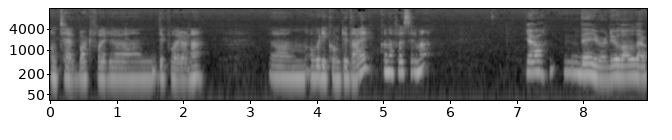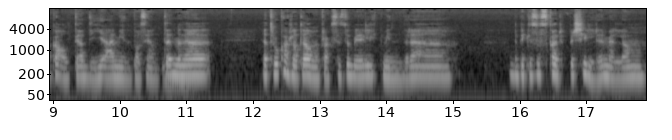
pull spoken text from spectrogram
håndterbart for uh, de pårørende. Um, og hvor de kommer til deg, kan jeg forestille meg? Ja, det gjør de jo da. Og det er jo ikke alltid at de er mine pasienter. Men jeg, jeg tror kanskje at i allmennpraksis så blir det litt mindre Det blir ikke så skarpe skiller mellom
